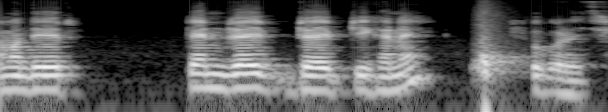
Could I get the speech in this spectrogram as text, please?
আমাদের পেন ড্রাইভ ড্রাইভটি এখানে শো করেছে।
